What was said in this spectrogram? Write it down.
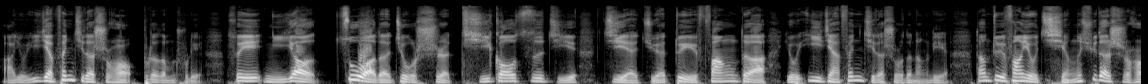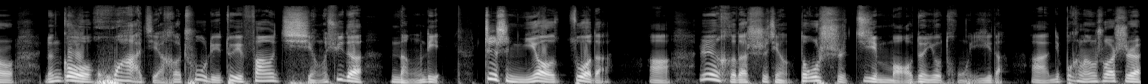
啊有意见分歧的时候不知道怎么处理，所以你要做的就是提高自己解决对方的有意见分歧的时候的能力。当对方有情绪的时候，能够化解和处理对方情绪的能力，这是你要做的啊。任何的事情都是既矛盾又统一的。啊，你不可能说是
